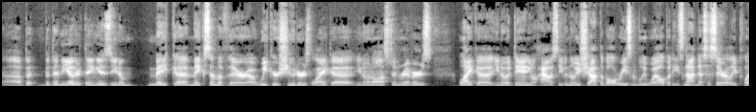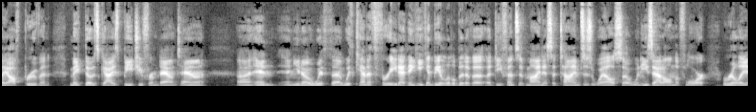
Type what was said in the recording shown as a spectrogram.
Uh, but but then the other thing is you know make uh, make some of their uh, weaker shooters like uh, you know an Austin Rivers, like a uh, you know a Danuel House, even though he shot the ball reasonably well, but he's not necessarily playoff proven. Make those guys beat you from downtown. Uh, and and you know with uh, with Kenneth Faried, I think he can be a little bit of a, a, defensive minus at times as well. So when he's out on the floor, really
